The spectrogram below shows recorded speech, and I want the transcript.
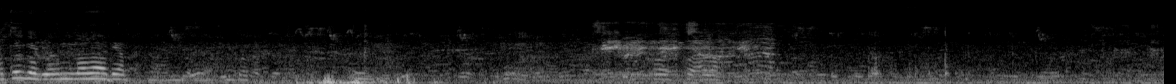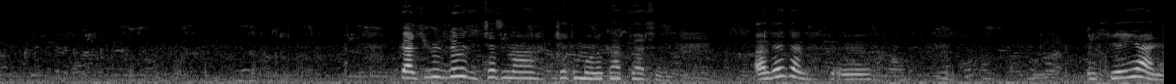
Arkadaşlar yorumları arıyorum. Hoş koyalım. Gerçek yüzümüz için çetin bana kart versin. Arkadaşlar e, şey yani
